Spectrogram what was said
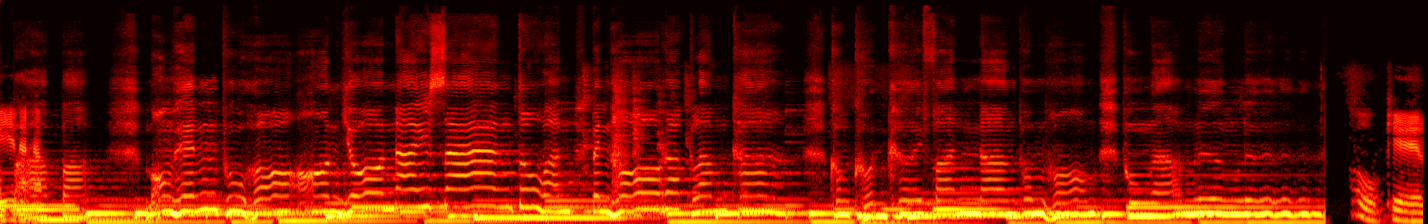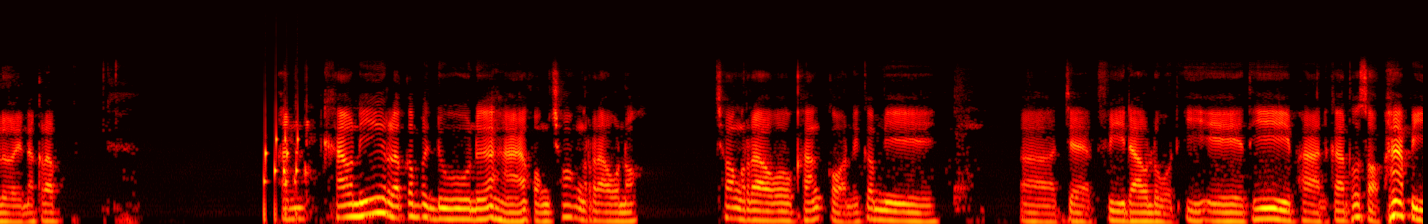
นี้นะครับ มองเห็นผู้หออ่อนโยนในแสงตะวัน เป็นหอรักล้ำค่าของคนเคยฝันนางผมหอม ผู้งามเรื่องลือ โอเคเลยนะครับ อันคราวนี้เราก็มาดูเนื้อหาของช่องเราเนาะช่องเราครั้งก่อนนี่ก็มีแจกฟรีดาวน์โหลด EA ที่ผ่านการทดสอบ 5 ปี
